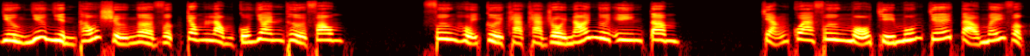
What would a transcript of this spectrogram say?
Dường như nhìn thấu sự ngờ vực trong lòng của Doanh Thừa Phong. Phương Hủy cười khà khà rồi nói, ngươi yên tâm. Chẳng qua Phương Mộ chỉ muốn chế tạo mấy vật.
